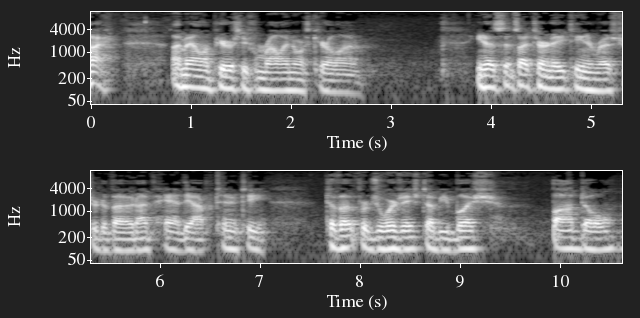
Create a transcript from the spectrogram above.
Hi, I'm Alan Piercy from Raleigh, North Carolina. You know, since I turned 18 and registered to vote, I've had the opportunity to vote for George H.W. Bush, Bob Dole,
